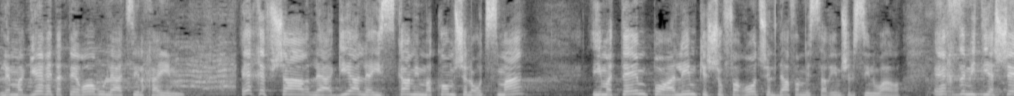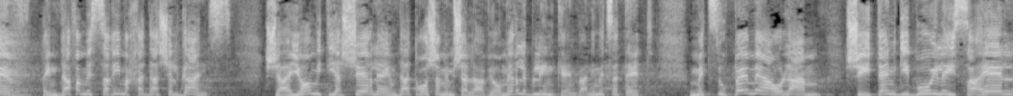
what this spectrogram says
למגר את הטרור ולהציל חיים. איך אפשר להגיע לעסקה ממקום של עוצמה אם אתם פועלים כשופרות של דף המסרים של סנוואר? איך זה מתיישב עם דף המסרים החדש של גנץ, שהיום מתיישר לעמדת ראש הממשלה ואומר לבלינקן, ואני מצטט: מצופה מהעולם שייתן גיבוי לישראל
